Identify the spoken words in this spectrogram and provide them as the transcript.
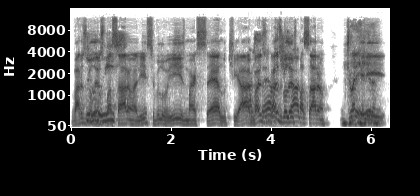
Vários Silvio goleiros Luiz. passaram ali, Silvio Luiz, Marcelo, Thiago, vários, Marcelo, vários goleiros Thiago. passaram Johnny naquele... Herrera.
